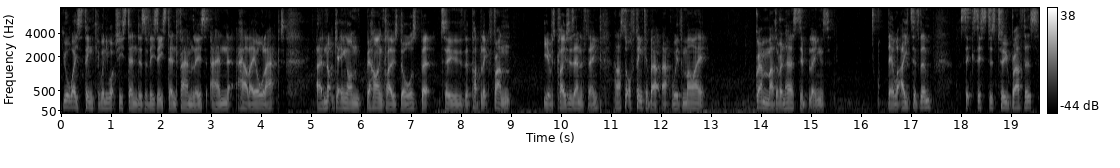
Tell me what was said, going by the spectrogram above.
You always think when you watch EastEnders of these East End families and how they all act, uh, not getting on behind closed doors, but to the public front, you're as close as anything. And I sort of think about that with my grandmother and her siblings. There were eight of them, six sisters, two brothers.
